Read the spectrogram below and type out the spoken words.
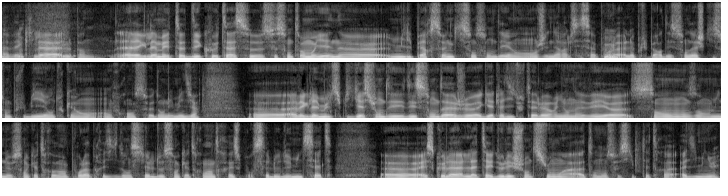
avec la, avec la méthode des quotas, ce, sont en moyenne 1000 euh, personnes qui sont sondées. En, général, c'est ça pour mm. la, plupart des sondages qui sont publiés, en tout cas en, France, dans les médias. Euh, avec la multiplication des, sondages, Agathe l'a dit tout à l'heure, il y en avait 111 euh, en 1980 pour la présidentielle, 293 pour celle de 2007. Est-ce que la, taille de l'échantillon a, tendance aussi peut-être à diminuer?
